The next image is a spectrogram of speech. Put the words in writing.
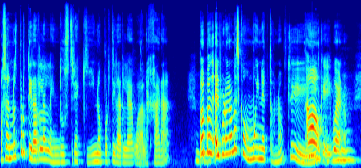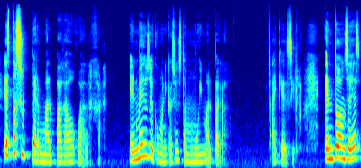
o sea, no es por tirarle a la industria aquí, no por tirarle a Guadalajara. Pero pues el programa es como muy neto, ¿no? Sí. Ah, ok, bueno. Está súper mal pagado Guadalajara en medios de comunicación está muy mal pagado, hay que decirlo. Entonces,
